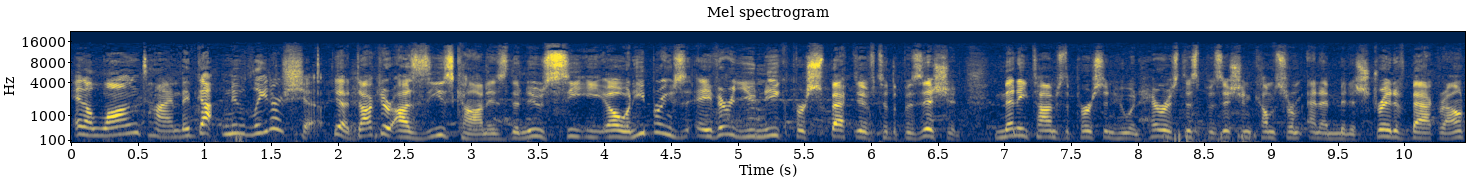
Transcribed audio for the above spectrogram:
in a long time, they've got new leadership. Yeah, Dr. Azizkhan is the new CEO, and he brings a very unique perspective to the position. Many times, the person who inherits this position comes from an administrative background.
